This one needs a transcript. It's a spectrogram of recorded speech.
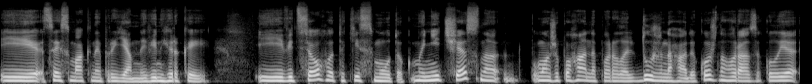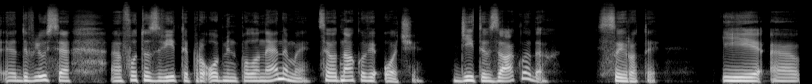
І цей смак неприємний, він гіркий. І від цього такий смуток. Мені чесно, може погана паралель, дуже нагадую кожного разу, коли я е, дивлюся е, фотозвіти про обмін полоненими, це однакові очі. Діти в закладах, сироти, і е,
